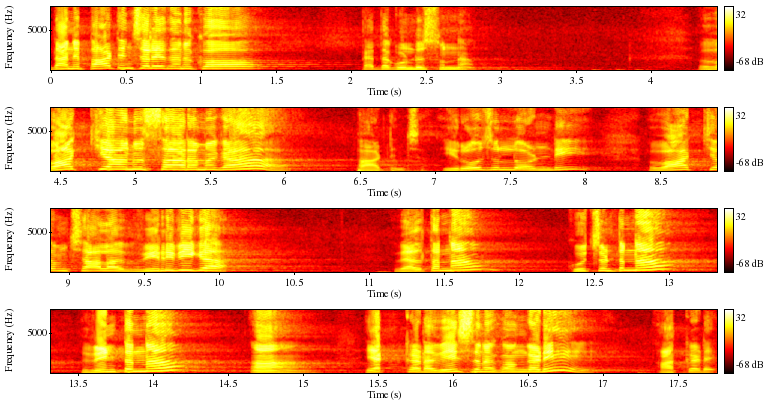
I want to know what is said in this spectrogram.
దాన్ని పాటించలేదనుకో పెద్ద గుండు సున్నా. వాక్యానుసారముగా పాటించ. ఈ రోజుల్లో ఉండి వాక్యం చాలా విరివిగా వెళ్తున్నాం కూర్చుంటున్నాం వింటున్నాం ఎక్కడ వేసిన గొంగడి అక్కడే.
